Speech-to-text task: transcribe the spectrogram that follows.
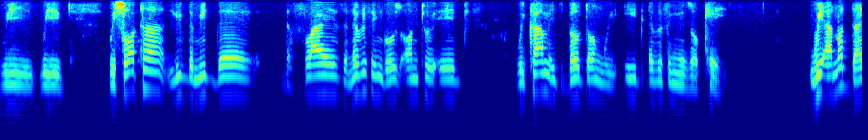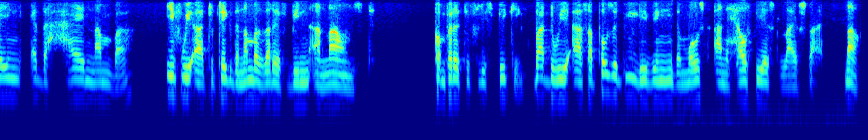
We we we slaughter, leave the meat there, the flies and everything goes onto it. We come, it's built on, we eat, everything is okay. We are not dying at the high number if we are to take the numbers that have been announced, comparatively speaking. But we are supposedly living the most unhealthiest lifestyle. Now,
